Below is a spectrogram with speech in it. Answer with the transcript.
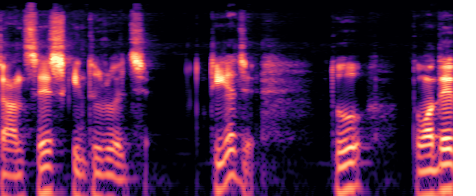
চান্সেস কিন্তু রয়েছে, ঠিক আছে? তো তোমাদের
